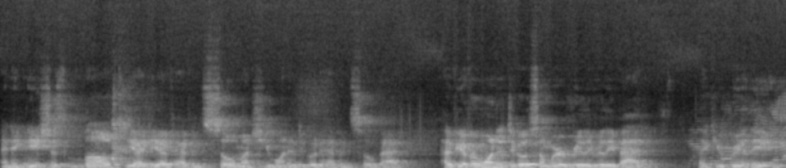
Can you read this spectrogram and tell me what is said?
And Ignatius loved the idea of heaven so much, he wanted to go to heaven so bad. Have you ever wanted to go somewhere really, really bad? Like you really,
